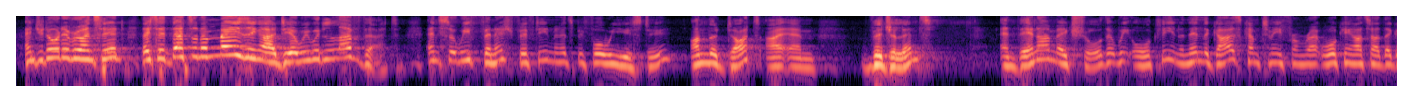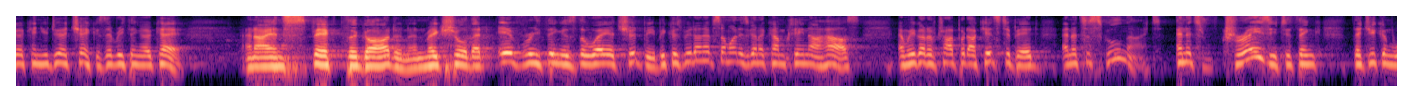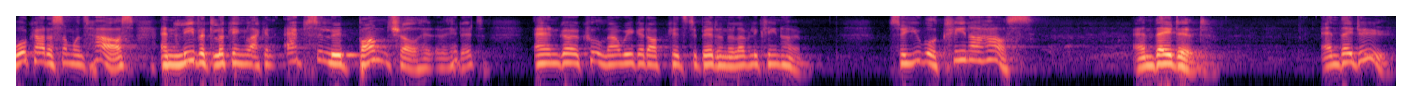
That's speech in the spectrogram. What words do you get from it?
And you know what everyone said? They said, That's an amazing idea. We would love that. And so we finished 15 minutes before we used to. On the dot, I am vigilant. And then I make sure that we all clean. And then the guys come to me from walking outside. They go, Can you do a check? Is everything okay? And I inspect the garden and make sure that everything is the way it should be because we don't have someone who's going to come clean our house and we've got to try to put our kids to bed and it's a school night. And it's crazy to think that you can walk out of someone's house and leave it looking like an absolute bombshell hit, hit it and go, Cool, now we get our kids to bed in a lovely clean home. So you will clean our house. And they did. And they do.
